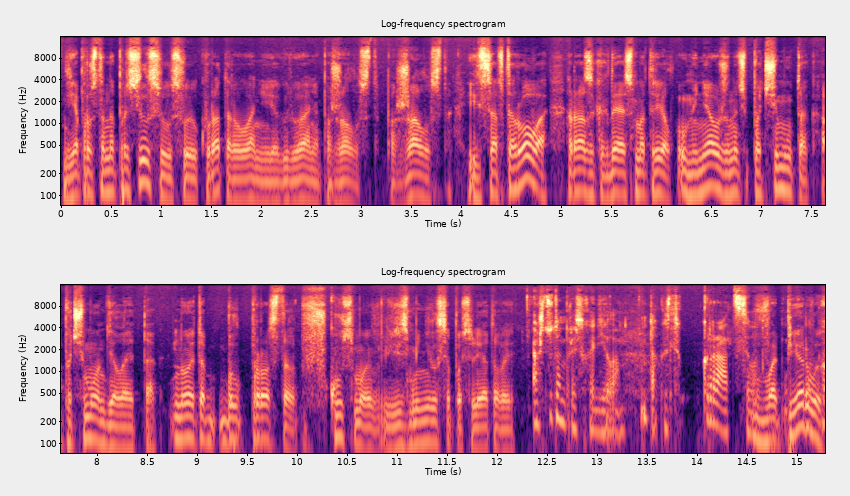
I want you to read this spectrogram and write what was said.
Я просто напросился у своего куратора Вани, я говорю, Аня, пожалуйста, пожалуйста. И со второго раза, когда я смотрел, у меня уже, значит, почему так? А почему он делает так? Ну, это был просто вкус мой изменился после этого. А что там происходило? Ну, так, если вкратце. Во-первых,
